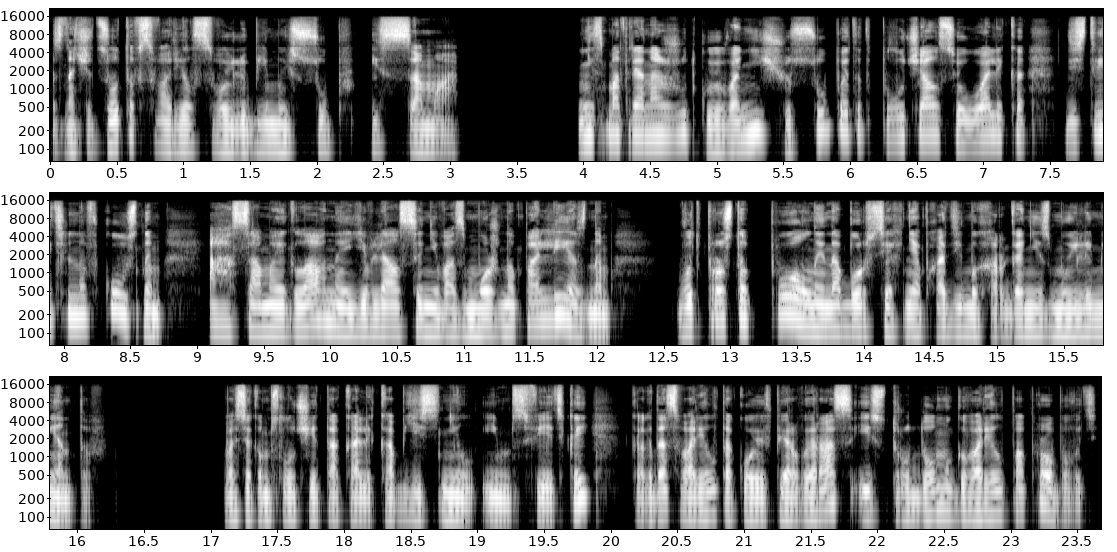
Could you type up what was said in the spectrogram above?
Значит, Зотов сварил свой любимый суп из сама. Несмотря на жуткую вонищу, суп этот получался у Алика действительно вкусным, а самое главное, являлся невозможно полезным. Вот просто полный набор всех необходимых организму элементов. Во всяком случае, так Алик объяснил им с Федькой, когда сварил такое в первый раз и с трудом уговорил попробовать.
